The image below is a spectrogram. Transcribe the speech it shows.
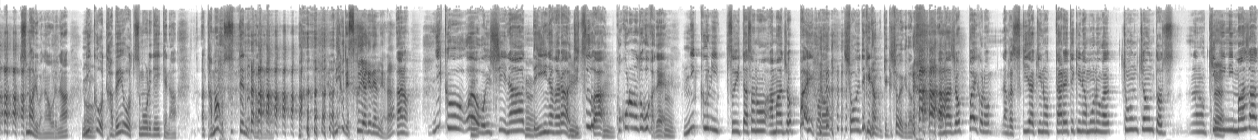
つまりはな、俺な、肉を食べようつもりでいてな、あ卵吸ってんのよ、多分俺 肉ですくい上げてんのやな。あの、肉は美味しいなって言いながら、実は心のどこかで、肉についたその甘じょっぱい、この 醤油的な、結局醤油やけど、甘じょっぱいこのなんかすき焼きのタレ的なものがちょんちょんとす、あの、黄身に混ざっ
